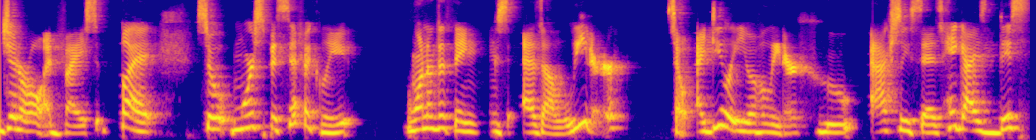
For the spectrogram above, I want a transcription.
general advice. But so more specifically, one of the things as a leader, so ideally you have a leader who actually says, Hey guys, this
